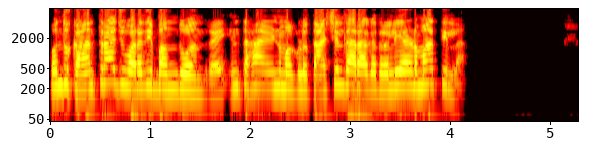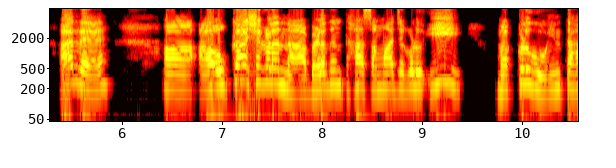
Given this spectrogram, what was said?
ಒಂದು ಕಾಂತರಾಜ್ ವರದಿ ಬಂದು ಅಂದ್ರೆ ಇಂತಹ ಹೆಣ್ಮಗಳು ತಹಶೀಲ್ದಾರ್ ಆಗೋದ್ರಲ್ಲಿ ಎರಡು ಮಾತಿಲ್ಲ. ಆದ್ರೆ ಆ ಅವಕಾಶಗಳನ್ನ ಬೆಳೆದಂತಹ ಸಮಾಜಗಳು ಈ ಮಕ್ಕಳಿಗೂ ಇಂತಹ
